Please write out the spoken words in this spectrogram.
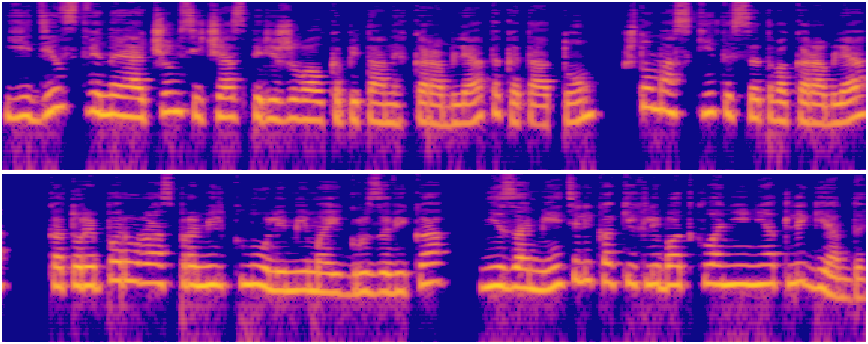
Единственное, о чем сейчас переживал капитан их корабля, так это о том, что москиты с этого корабля, которые пару раз промелькнули мимо их грузовика, не заметили каких-либо отклонений от легенды.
